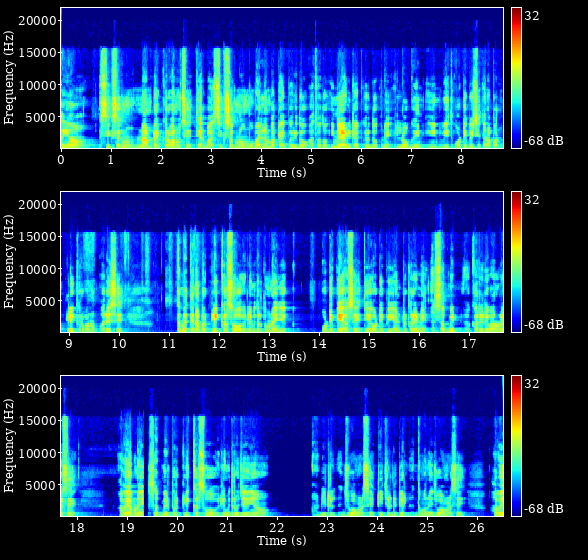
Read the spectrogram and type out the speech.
અહીંયા શિક્ષકનું નામ ટાઈપ કરવાનું છે, ત્યારબાદ શિક્ષકનો મોબાઈલ નંબર ટાઈપ કરી દો અથવા તો ઈમેલ આઈડી ટાઈપ કરી દો અને લોગિન ઇન વિથ ઓટીપી છે તેના પર ક્લિક કરવાનું રહેશે. તમે તેના પર ક્લિક કરશો એટલે મિત્રો તમને જે ઓટીપી આવશે તે ઓટીપી એન્ટર કરીને સબમિટ કરી રહેવાનું રહેશે. હવે આપણે સબમિટ પર ક્લિક કરશો એટલે મિત્રો જે અહીંયા ડિટેલ જોવા મળશે ટીચર ડિટેલ તમને જોવા મળશે. હવે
